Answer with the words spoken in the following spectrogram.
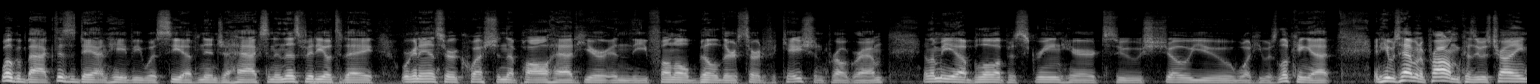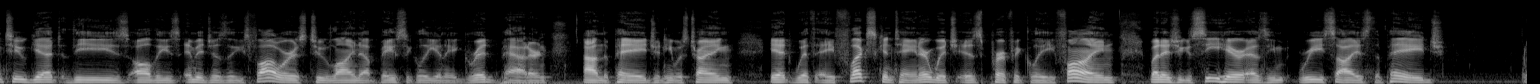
Welcome back. This is Dan Havey with CF Ninja Hacks, and in this video today, we're going to answer a question that Paul had here in the Funnel Builder Certification Program. And let me uh, blow up his screen here to show you what he was looking at. And he was having a problem because he was trying to get these all these images of these flowers to line up basically in a grid pattern on the page, and he was trying it with a flex container, which is perfectly fine. But as you can see here, as he resized the page,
